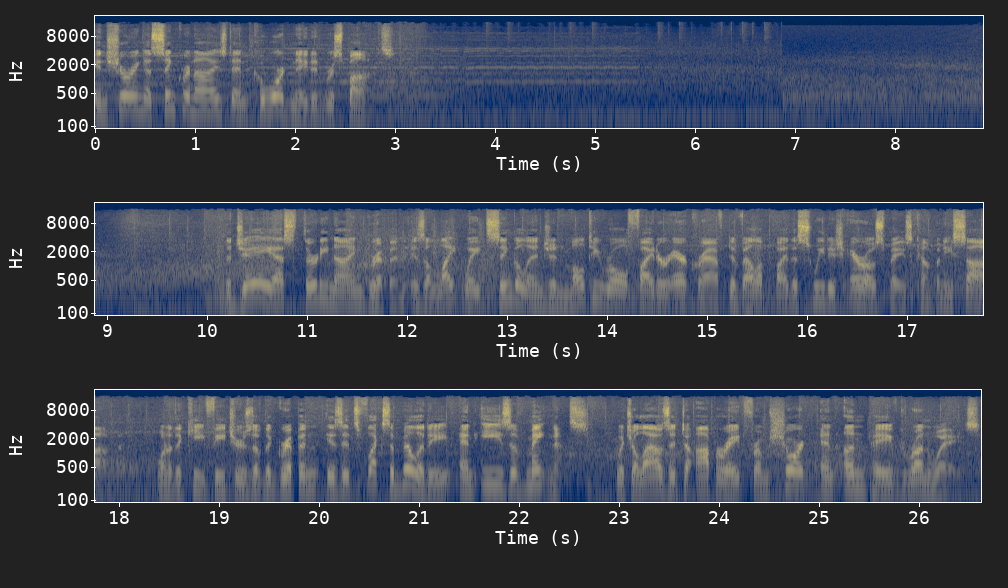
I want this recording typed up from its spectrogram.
ensuring a synchronized and coordinated response. The JAS-39 Gripen is a lightweight single-engine multi-role fighter aircraft developed by the Swedish aerospace company Saab. One of the key features of the Gripen is its flexibility and ease of maintenance, which allows it to operate from short and unpaved runways.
